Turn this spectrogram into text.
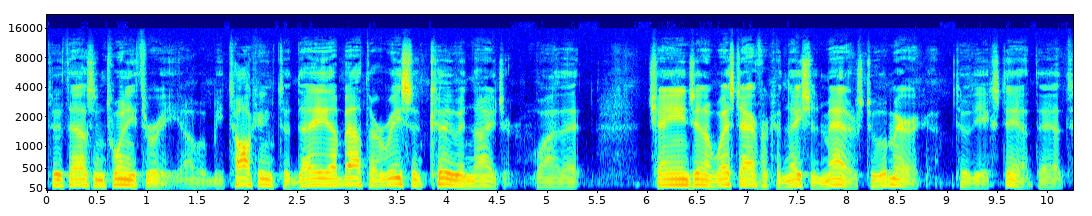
2023. I will be talking today about the recent coup in Niger, why that change in a West African nation matters to America to the extent that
